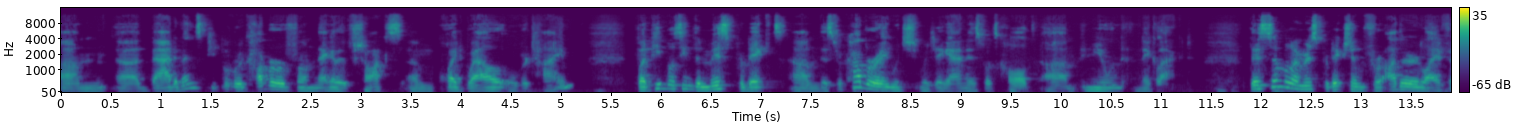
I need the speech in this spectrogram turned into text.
um, uh, bad events. People recover from negative shocks um, quite well over time, but people seem to mispredict um, this recovery, which, which again is what's called um, immune neglect. There's similar misprediction for other life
